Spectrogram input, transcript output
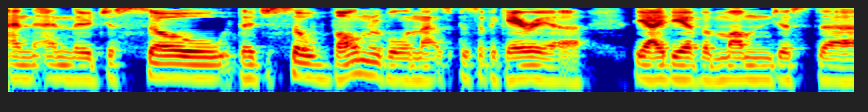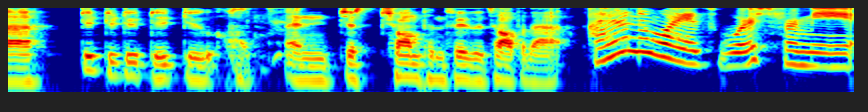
and, and they're just so, they're just so vulnerable in that specific area. The idea of a mum just, uh, do, do, do, do, do, and just chomping through the top of that. I don't know why it's worse for me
